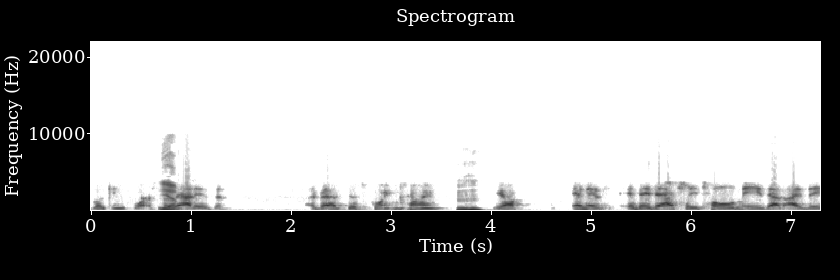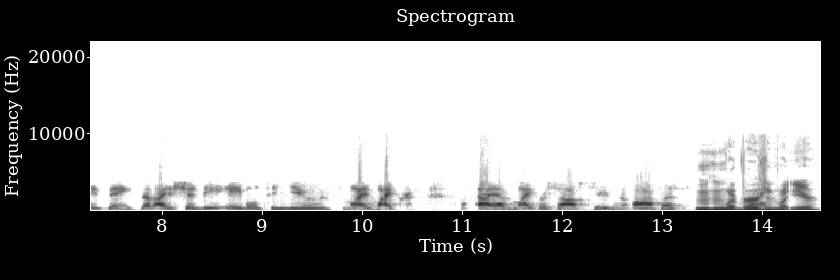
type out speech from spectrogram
looking for. So Yep. that isn't at this point in time. Mm-hmm. Yep. And it's, and they've actually told me that I, they think that I should be able to use my micro. I have Microsoft Student Office Mm-hmm. What version? What year?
